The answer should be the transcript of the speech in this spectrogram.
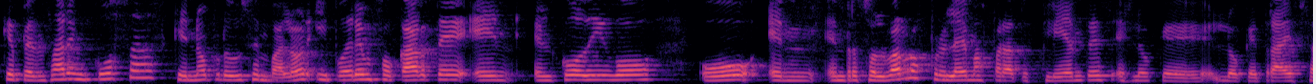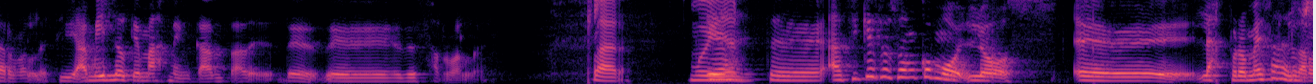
que pensar en cosas que no producen valor y poder enfocarte en el código o en, en resolver los problemas para tus clientes es lo que, lo que trae serverless. Y a mí es lo que más me encanta de, de, de, de serverless. Claro, muy este, bien. Así que esos son como los eh, las promesas de los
